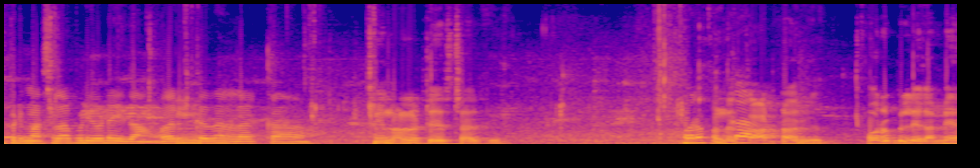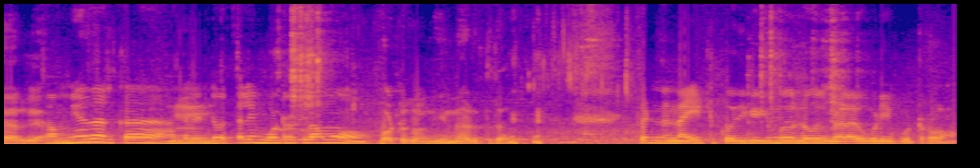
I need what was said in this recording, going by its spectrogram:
அப்படி மசாலா பொடியோட இதான் வறுக்கதான் நல்லா இருக்கா இது நல்லா டேஸ்ட்டாக இருக்குது அந்த காட்டம் இருக்குது உரப்பு இல்லை கம்மியாக தான் இருக்கு. கம்மியாக தான் இருக்கா? அந்த ரெண்டு வத்தலையும் போட்டிருக்கலாமோ? போட்டுக்கலாம். நீ தான் எடுத்துட்டேன் இப்போ நைட்டு கொதிக்க வைக்கும்போது இன்னும் கொஞ்சம் மிளகு பொடி போட்டுருவோம்.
